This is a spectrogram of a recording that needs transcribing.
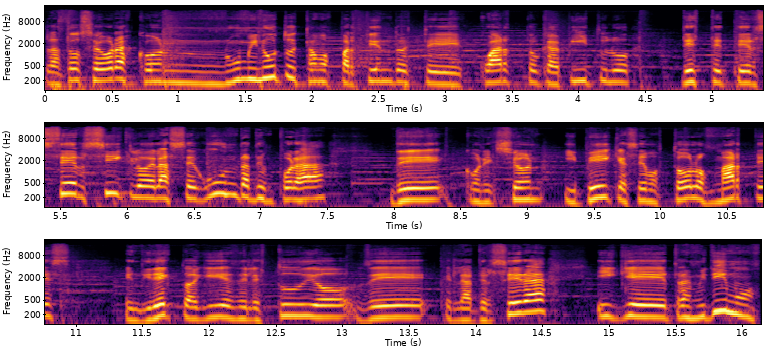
Las 12 horas con un minuto estamos partiendo este cuarto capítulo de este tercer ciclo de la segunda temporada de Conexión IP que hacemos todos los martes en directo aquí desde el estudio de la tercera y que transmitimos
